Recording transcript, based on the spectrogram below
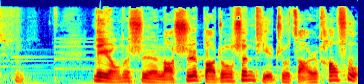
内容呢是老师保重身体，祝早日康复。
